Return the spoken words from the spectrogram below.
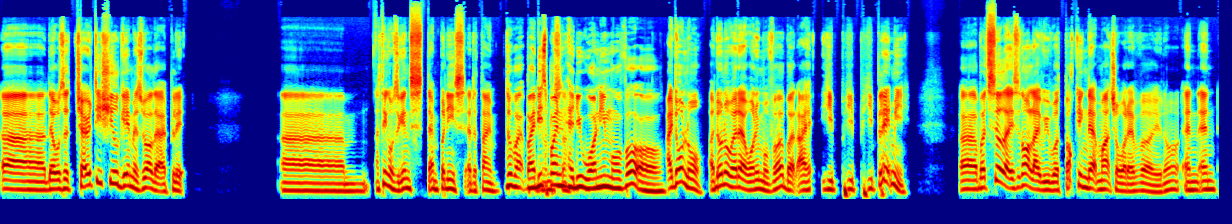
Uh, there was a charity shield game as well that I played. Um, I think it was against Tampines at the time. So by, by this point, had you won him over or? I don't know. I don't know whether I won him over, but I he he he played me. Uh, but still, it's not like we were talking that much or whatever, you know. And and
